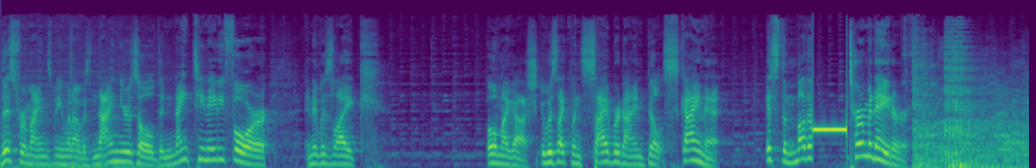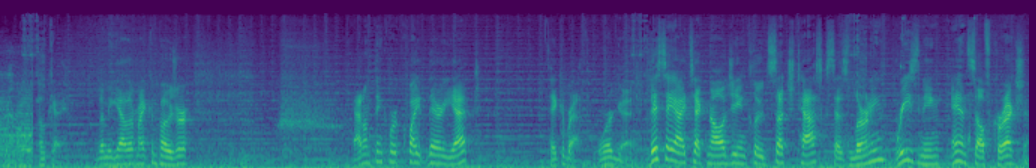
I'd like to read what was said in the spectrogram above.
this reminds me when I was nine years old in 1984, and it was like, oh my gosh, it was like when Cyberdyne built Skynet. It's the mother Terminator. Okay, let me gather my composure. I don't think we're quite there yet. Take a breath. We're good. This AI technology includes such tasks as learning, reasoning, and self correction.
